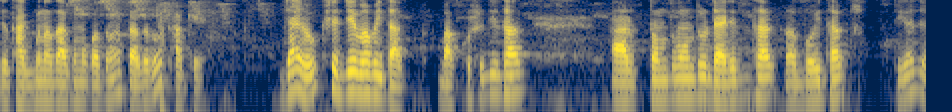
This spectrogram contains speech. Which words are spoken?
যে থাকবে না তা কোনো কথা না, তাদেরও থাকে। যাই হোক, সে যেভাবেই থাক বাক্যসিদ্ধি থাক, আর তন্ত্রমন্ত্র ডায়েরিতে থাক, আর বই থাক, ঠিক আছে?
